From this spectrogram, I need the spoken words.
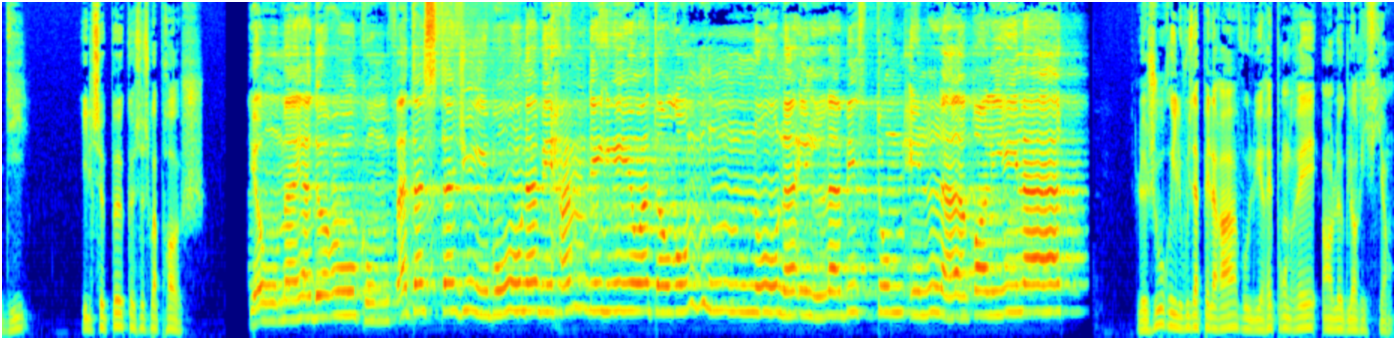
Dis Il se peut que ce soit proche. Le jour où il vous appellera, vous lui répondrez en le glorifiant.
